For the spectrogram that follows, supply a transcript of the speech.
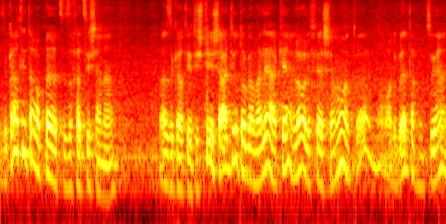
אז הכרתי את הרב פרץ איזה חצי שנה, ואז הכרתי את אשתי, שאלתי אותו גם עליה, כן, לא, לפי השמות, הוא אמר לי, בטח, מצוין.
